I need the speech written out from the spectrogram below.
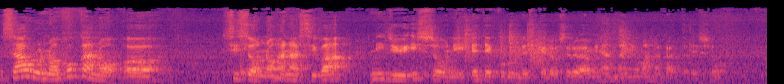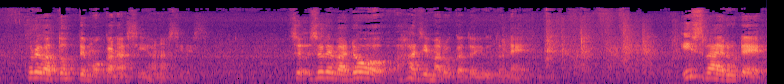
ます。サウルの他の子孫の話は21章に出てくるんですけどそれは皆さん読まなかったでしょう。これはとっても悲しい話です。そそれはどう始まるかというとねイスラエルで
